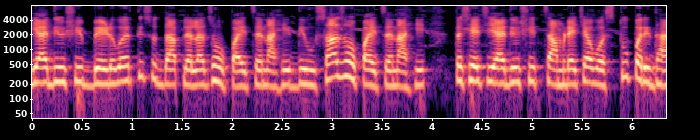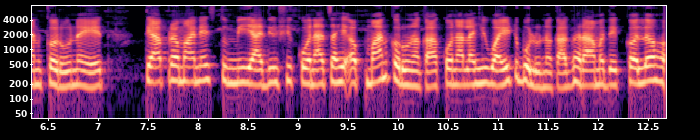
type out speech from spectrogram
या दिवशी बेडवरती सुद्धा आपल्याला झोपायचं नाही दिवसा झोपायचं नाही. तसेच या दिवशी चामड्याच्या वस्तू परिधान करू नयेत. त्याप्रमाणेच तुम्ही या दिवशी कोणाचाही अपमान करू नका कोणालाही वाईट बोलू नका. घरामध्ये कलह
